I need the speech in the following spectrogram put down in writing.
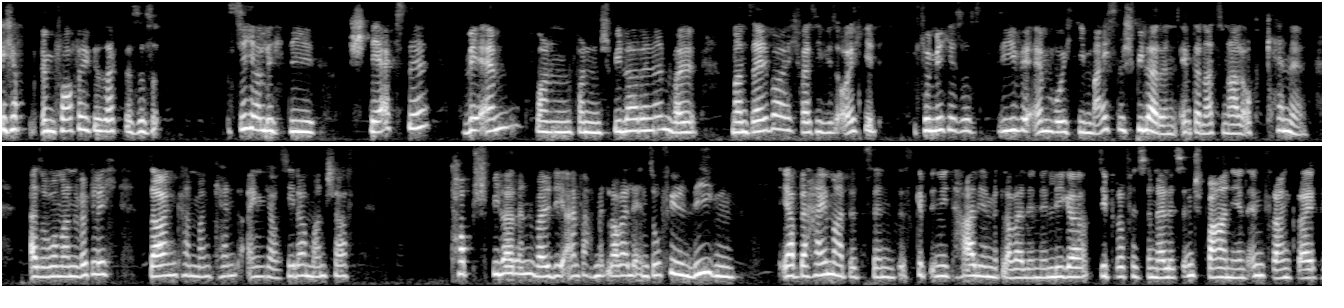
Ich habe im Vorfeld gesagt, es ist sicherlich die stärkste WM von, von Spielerinnen, weil man selber, ich weiß nicht, wie es euch geht, für mich ist es die WM, wo ich die meisten Spielerinnen international auch kenne. Also wo man wirklich sagen kann, man kennt eigentlich aus jeder Mannschaft Top-Spielerinnen, weil die einfach mittlerweile in so vielen Ligen ja beheimatet sind. Es gibt in Italien mittlerweile eine Liga, die professionell ist, in Spanien, in Frankreich,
